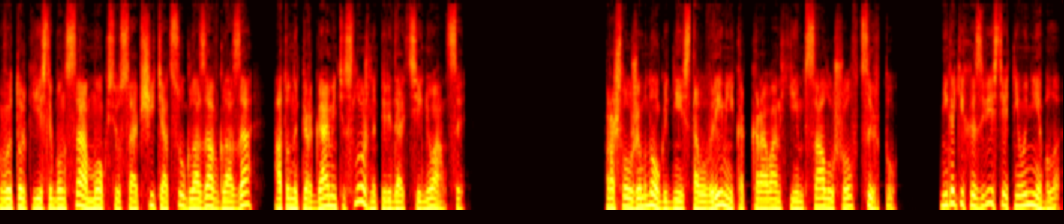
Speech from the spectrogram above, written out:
Вот только если бы он сам мог все сообщить отцу глаза в глаза, а то на пергаменте сложно передать все нюансы. Прошло уже много дней с того времени, как караван Хиимпсала ушел в Цирту. Никаких известий от него не было.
